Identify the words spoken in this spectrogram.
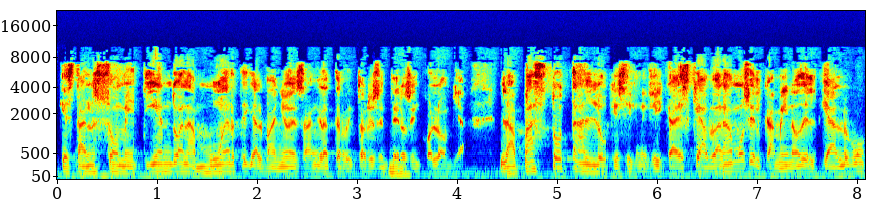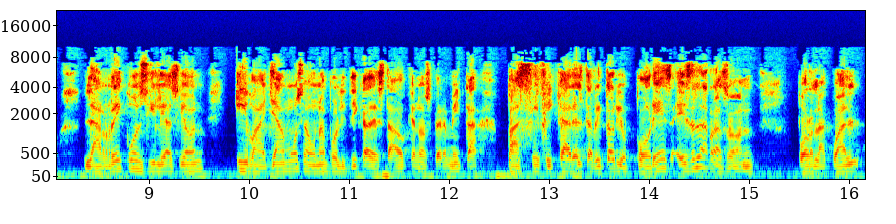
que están sometiendo a la muerte y al baño de sangre a territorios enteros en Colombia. La paz total lo que significa es que abramos el camino del diálogo, la reconciliación y vayamos a una política de Estado que nos permita pacificar el territorio. Por eso, es la razón por la cual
